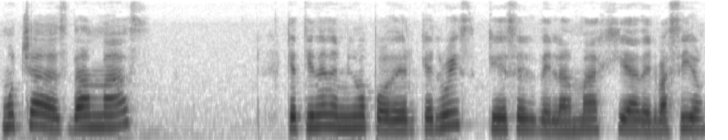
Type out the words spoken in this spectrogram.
muchas damas que tienen el mismo poder que Luis, que es el de la magia del vacío.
